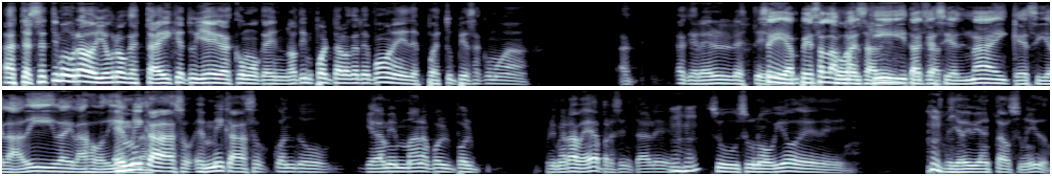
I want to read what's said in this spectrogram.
hasta el séptimo grado, yo creo que hasta ahí que tú llegas, como que no te importa lo que te pones y después tú empiezas como a, a, a querer. Este, Sí, empiezan las marquitas, que si el Nike, que si el Adidas y las jodidas. En mi caso, en mi caso, cuando llega mi hermana por, por primera vez a presentarle su, su novio de, de- Ella vivía en Estados Unidos.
